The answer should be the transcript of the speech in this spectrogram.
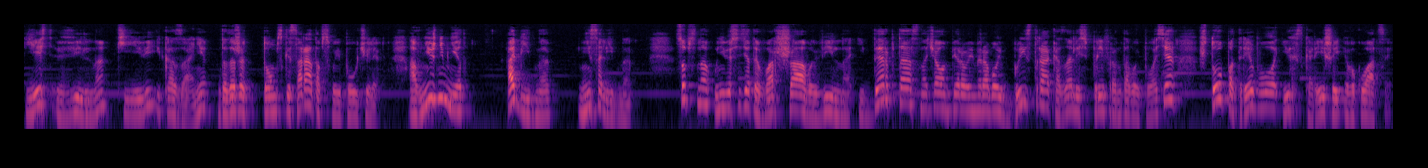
Есть в Вильно, Киеве и Казани, да даже Томск и Саратов свои получили. А в Нижнем нет. Обидно, не солидно. Собственно, университеты Варшавы, Вильна и Дерпта с началом Первой мировой быстро оказались в прифронтовой полосе, что потребовало их скорейшей эвакуации.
